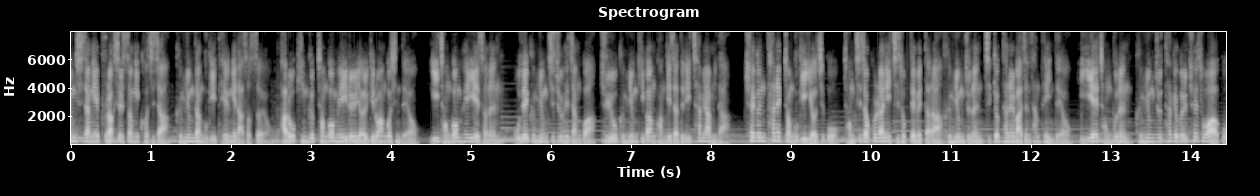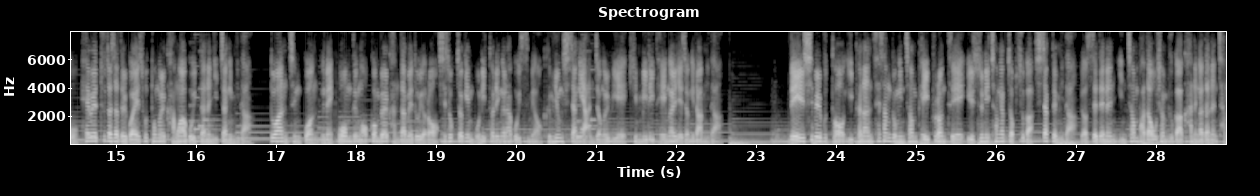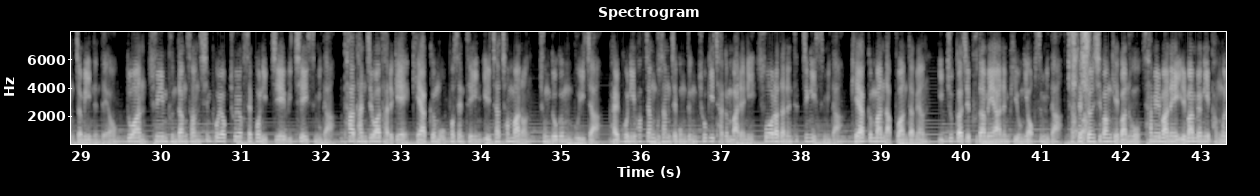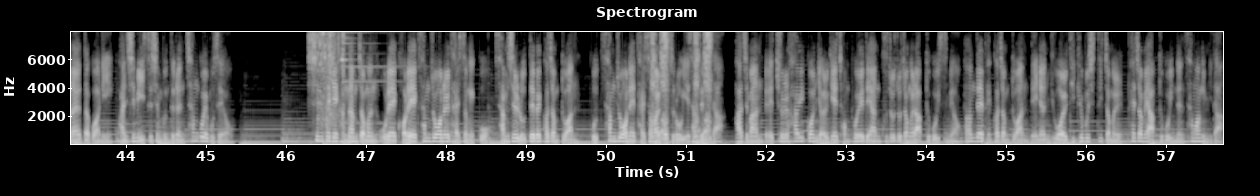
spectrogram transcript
금융시장의 불확실성이 커지자 금융당국이 대응에 나섰어요. 바로 긴급 점검 회의를 열기로 한 것인데요. 이 점검 회의에서는 5대 금융지주 회장과 주요 금융기관 관계자들이 참여합니다. 최근 탄핵 정국이 이어지고 정치적 혼란이 지속됨에 따라 금융주는 직격탄을 맞은 상태인데요. 이에 정부는 금융주 타격을 최소화하고 해외 투자자들과의 소통을 강화하고 있다는 입장입니다. 또한 증권, 은행, 보험 등 업건별 간담회도 열어 지속적인 모니터링을 하고 있으며 금융시장의 안정을 위해 긴밀히 대응할 예정이라 합니다. 내일 10일부터 2편한 세상동 인천 베이프런트의 1순위 청약 접수가 시작됩니다. 몇 세대는 인천 바다 오션뷰가 가능하다는 장점이 있는데요. 또한 수인 분당선 신포역 초역세권 입지에 위치해 있습니다. 타 단지와 다르게 계약금 5%인 1차 1천만 원, 중도금 무이자, 발코니 확장 무상 제공 등 초기 자금 마련이 수월하다는 특징이 있습니다. 계약금만 납부한다면 입주까지 부담해야 하는 비용이 없습니다. 주택전 시방 개관 후 3일 만에 1만 명이 방문하였다고 하니 관심이 있으신 분들은 참고해 보세요. 신세계 강남점은 올해 거래액 3조 원을 달성했고 잠실 롯데백화점 또한 곧 3조 원에 달성할 것으로 예상됩니다. 하지만 매출 하위권 10개 점포에 대한 구조조정을 앞두고 있으며 현대백화점 또한 내년 6월 디큐브 시티점을 폐점에 앞두고 있는 상황입니다.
